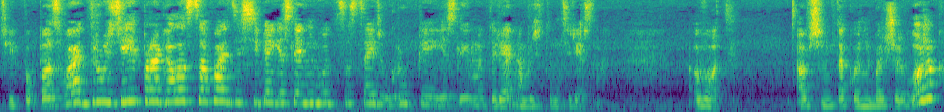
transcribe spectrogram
типа позвать друзей, проголосовать за себя, если они будут состоять в группе, если им это реально будет интересно. Вот. В общем, такой небольшой вложек.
